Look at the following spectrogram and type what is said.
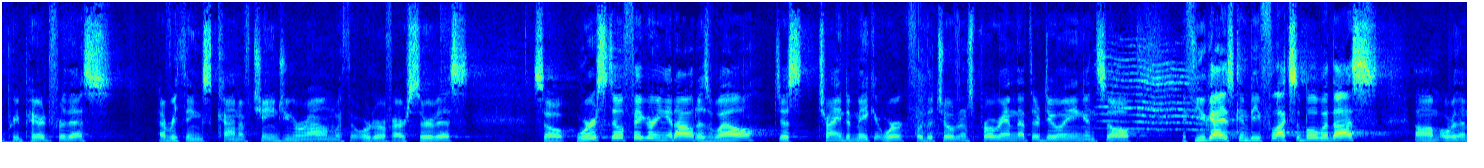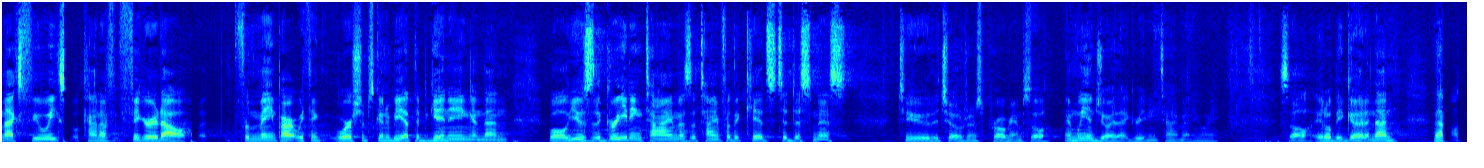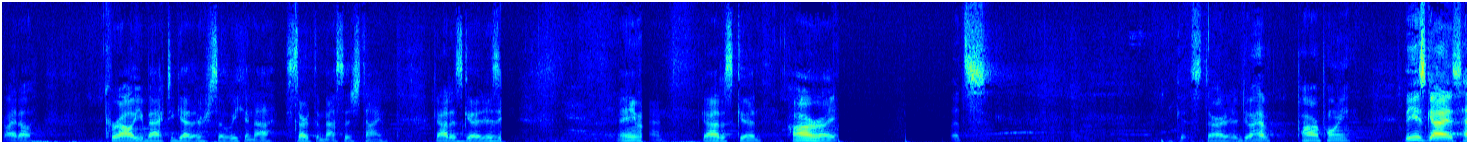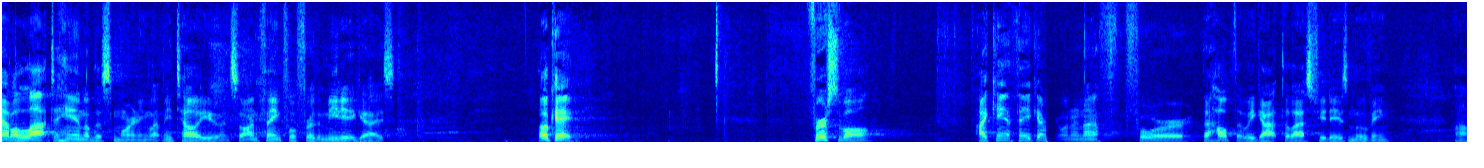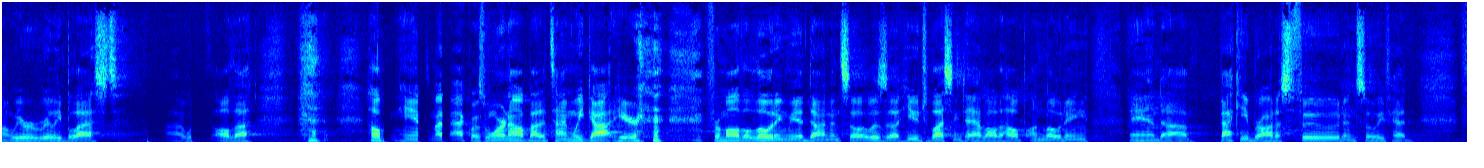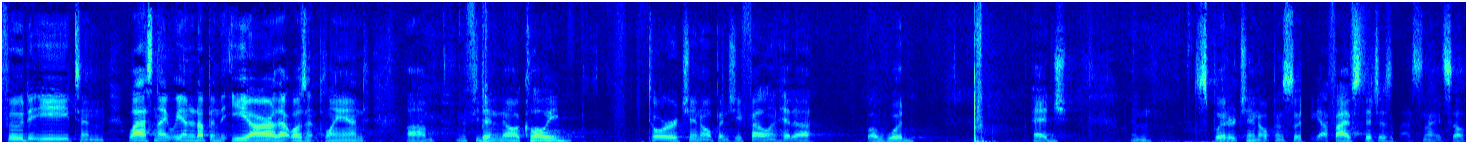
prepared for this. Everything's kind of changing around with the order of our service. So we're still figuring it out as well, just trying to make it work for the children's program that they're doing. And so if you guys can be flexible with us um, over the next few weeks, we'll kind of figure it out. But for the main part, we think worship's going to be at the beginning, and then we'll use the greeting time as a time for the kids to dismiss to the children's program. So, and we enjoy that greeting time anyway. So it'll be good. And then, then I'll try to corral you back together so we can uh, start the message time. God is good, is He? Yes. Amen. God is good. All right. Let's get started. Do I have PowerPoint? These guys had a lot to handle this morning, let me tell you, and so I'm thankful for the media guys. Okay. First of all, I can't thank everyone enough for the help that we got the last few days moving. Uh, we were really blessed uh, with all the helping hands. My back was worn out by the time we got here from all the loading we had done, and so it was a huge blessing to have all the help unloading. And uh, Becky brought us food, and so we've had food to eat. And last night we ended up in the ER. That wasn't planned. Um, if you didn't know, Chloe tore her chin open. She fell and hit a, a wood edge and split her chin open. So she got five stitches last night. So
